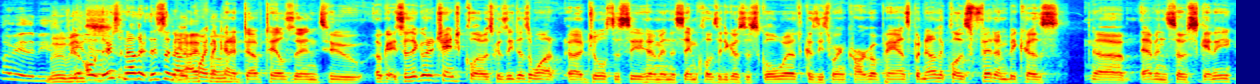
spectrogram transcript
Movies. Oh, there's another. This is another point that kind of dovetails into. Okay, so they go to change clothes because he doesn't want uh, Jules to see him in the same clothes that he goes to school with because he's wearing cargo pants. But none of the clothes fit him because uh, Evan's so skinny.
